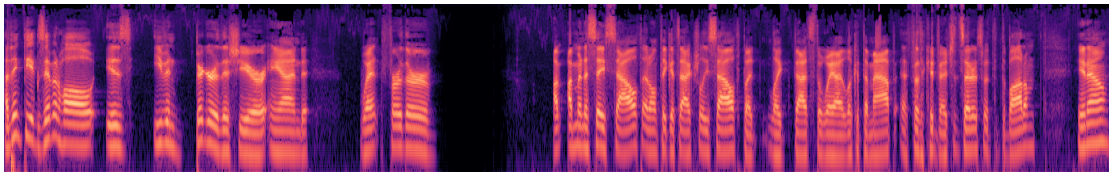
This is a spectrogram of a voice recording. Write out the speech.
I think the exhibit hall is even bigger this year and went further. I'm, I'm going to say south. I don't think it's actually south, but like that's the way I look at the map for the convention center. So it's at the bottom. You know,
